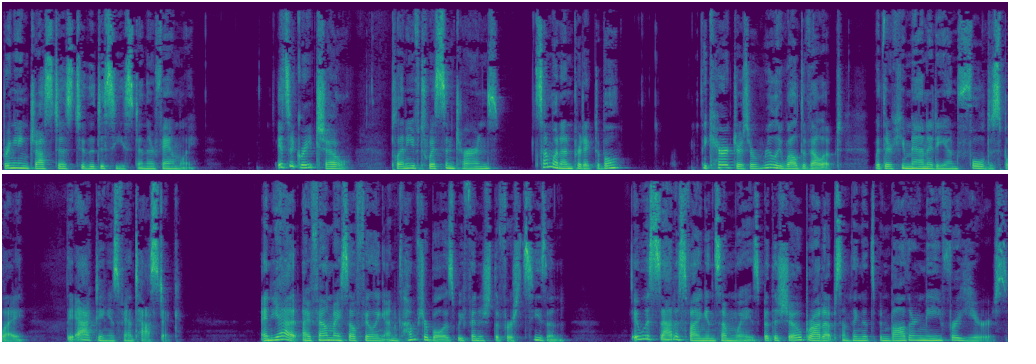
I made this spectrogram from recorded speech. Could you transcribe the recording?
bringing justice to the deceased and their family. It's a great show plenty of twists and turns, somewhat unpredictable. The characters are really well developed, with their humanity on full display. The acting is fantastic. And yet, I found myself feeling uncomfortable as we finished the first season. It was satisfying in some ways, but the show brought up something that's been bothering me for years.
